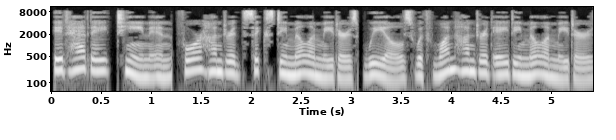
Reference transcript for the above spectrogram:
It had 18 in 460 mm wheels with 180 mm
